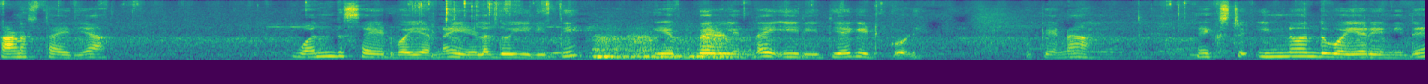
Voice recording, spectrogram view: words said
ಕಾಣಿಸ್ತಾ ಇದೆಯಾ? ಒಂದು ಸೈಡ್ ವೈಯರ್ನ ಎಳೆದು ಈ ರೀತಿ ಹೆಬ್ಬೆರಳಿಂದ ಈ ರೀತಿಯಾಗಿ ಇಟ್ಕೊಳ್ಳಿ. ಓಕೆನಾ ನೆಕ್ಸ್ಟ್ ಇನ್ನೊಂದು ವೈಯರ್ ಏನಿದೆ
